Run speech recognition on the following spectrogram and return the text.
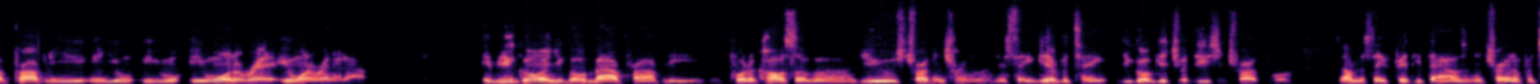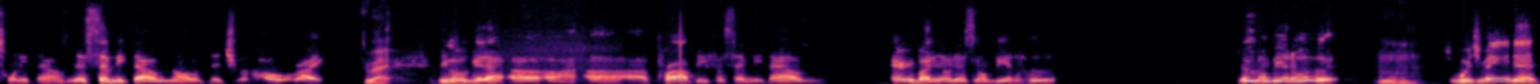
a property and you you you want to rent you want to rent it out. If you go and you go buy a property for the cost of a used truck and trailer, just say give or take, you go get you a decent truck for, I'm gonna say fifty thousand, a trailer for twenty thousand. That's seventy thousand dollars that you the hole, right? Right. You go get a a, a, a property for seventy thousand. Everybody know that's gonna be in the hood. It's gonna be in the hood, Mm. which means that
